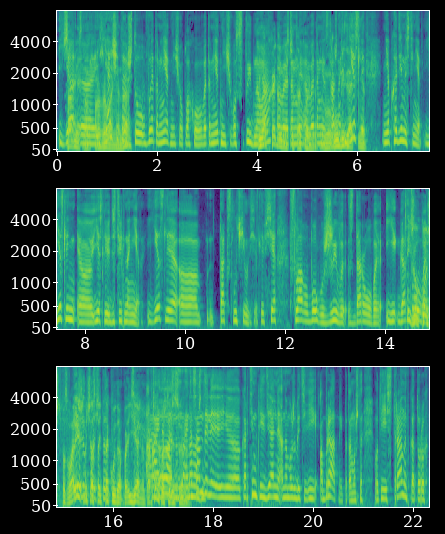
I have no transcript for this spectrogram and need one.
Я, совместного э, проживания, я считаю, да? что в этом нет ничего плохого, в этом нет ничего стыдного, в Необходимости этом, такой, в этом нет страшного. Если нет. необходимости нет, если, э, если ее действительно нет, если э, так случилось, если все, слава богу, живы, здоровы и готовы... И жилплощадь позволяет, и мы сейчас, жилплощадь кстати, такую, да, идеальную А картинку это просто важно. На самом деле э, картинка идеальная, она может быть и обратной, потому что вот есть страны, в которых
